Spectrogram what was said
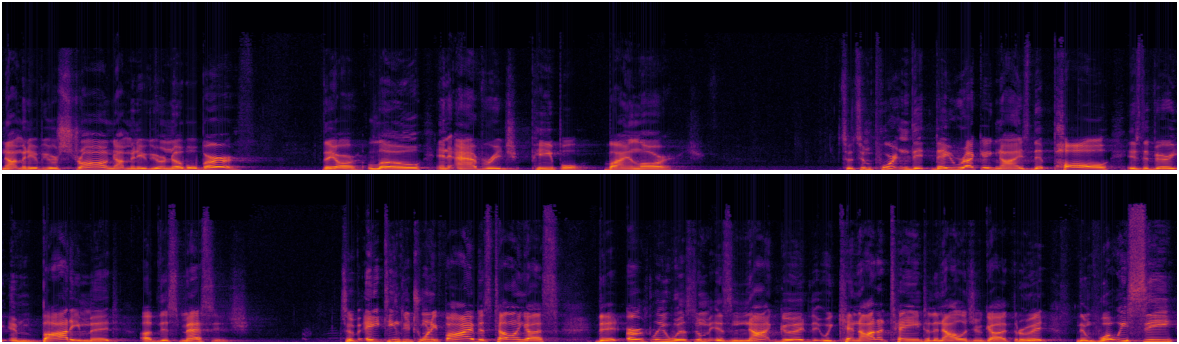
Not many of you are strong. Not many of you are noble birth. They are low and average people by and large. So it's important that they recognize that Paul is the very embodiment of this message. So if 18 through 25 is telling us that earthly wisdom is not good, that we cannot attain to the knowledge of God through it, then what we see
